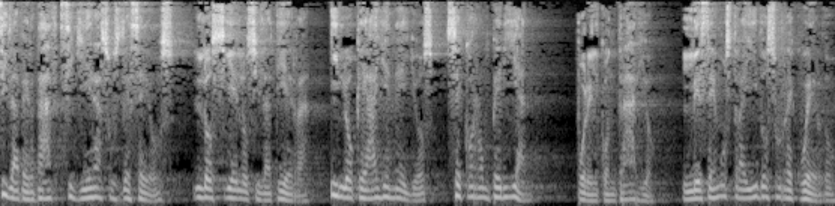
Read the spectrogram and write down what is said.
Si la verdad siguiera sus deseos, los cielos y la tierra y lo que hay en ellos se corromperían. Por el contrario, les hemos traído su recuerdo,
